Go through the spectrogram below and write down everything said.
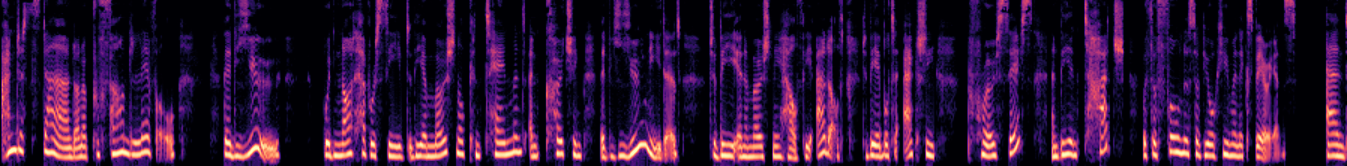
understand on a profound level that you would not have received the emotional containment and coaching that you needed to be an emotionally healthy adult, to be able to actually process and be in touch with the fullness of your human experience. And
